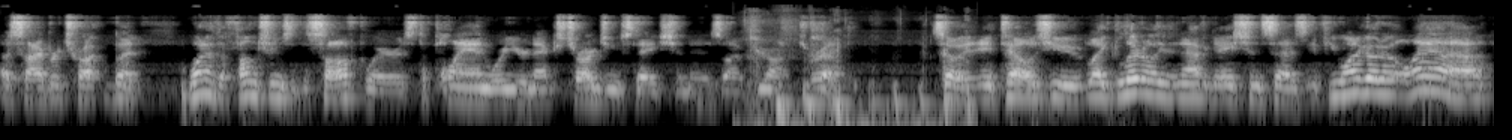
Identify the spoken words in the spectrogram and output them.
a Cybertruck, but one of the functions of the software is to plan where your next charging station is if you're on a trip. so it, it, tells you, like literally, the navigation says if you want to go to Atlanta,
